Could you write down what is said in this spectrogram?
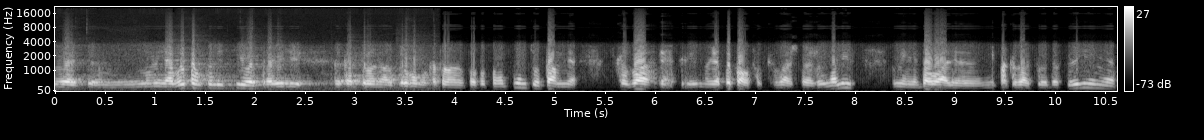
Э, ну, меня вытолкали силой, провели контрольно к другому контрольному пропускному пункту. Там мне сказали, ну, я пытался сказать, что я журналист. Мне не давали не показать свое удостоверение.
